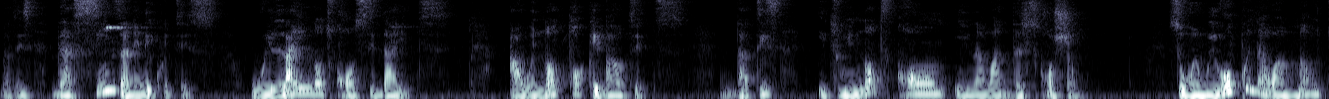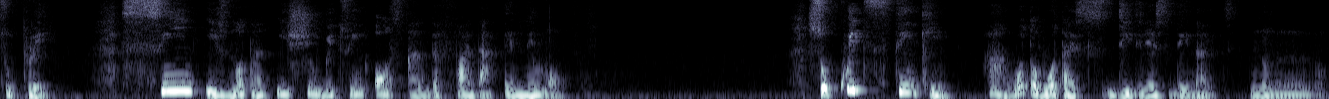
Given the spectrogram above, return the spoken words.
That is, their sins and iniquities will I not consider it I will not talk about it. That is, it will not come in our discussion. So when we open our mouth to pray, sin is not an issue between us and the Father anymore. So quit thinking, ah, what of what I did yesterday night? No, no, no, no.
